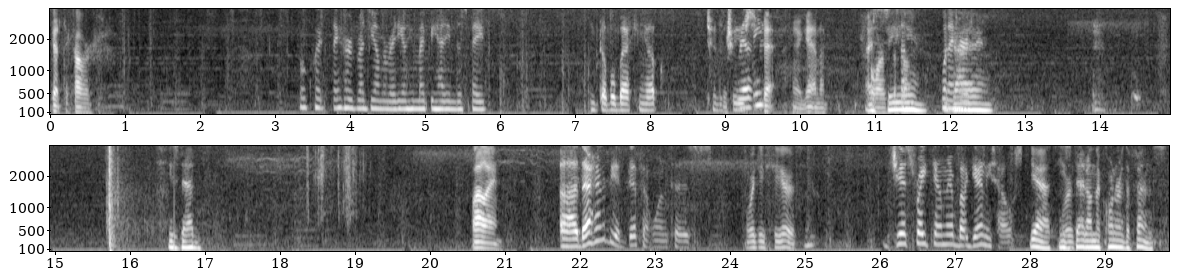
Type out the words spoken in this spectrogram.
get the cover. Real quick, they heard Reggie on the radio. He might be heading to Spades. I'm double backing up to the trees. Really? Get again. a I forest see. What I guy. heard. He's dead. Well, I, Uh, that had to be a different one because where'd you see yours? Just right down there by Danny's house. Yeah, he's Where's- dead on the corner of the fence.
